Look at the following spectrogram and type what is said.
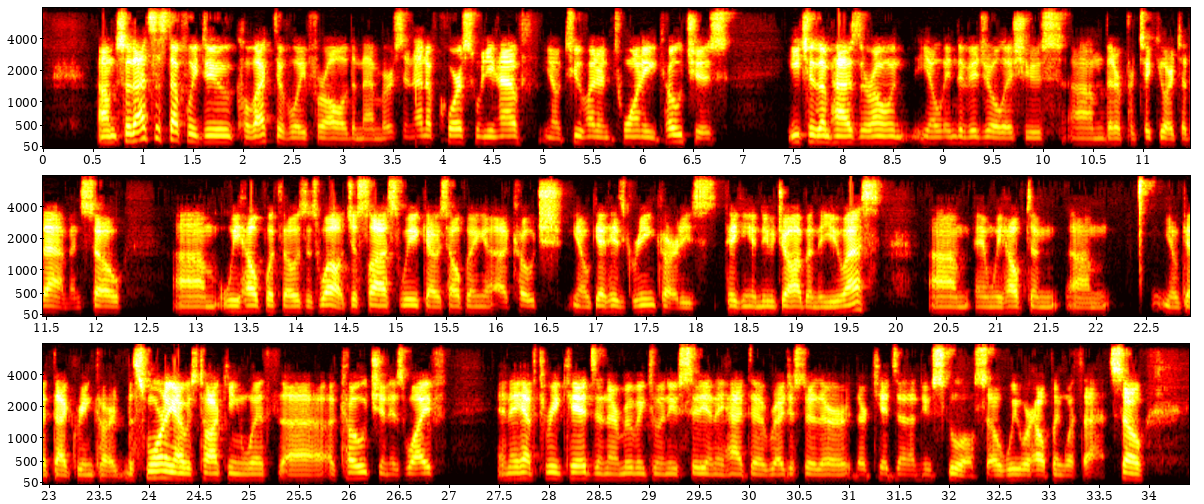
Um, so that's the stuff we do collectively for all of the members. And then, of course, when you have you know 220 coaches, each of them has their own you know individual issues um, that are particular to them, and so um, we help with those as well. Just last week, I was helping a coach you know get his green card. He's taking a new job in the U.S. Um, and we helped him um, you know get that green card. This morning, I was talking with uh, a coach and his wife and they have three kids and they're moving to a new city and they had to register their their kids in a new school so we were helping with that so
